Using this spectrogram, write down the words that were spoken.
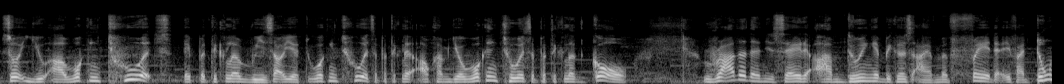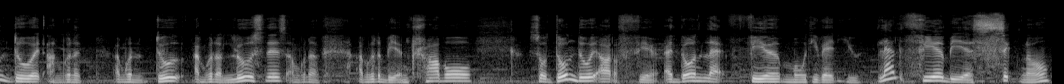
So you are working towards a particular result. You're working towards a particular outcome. You're working towards a particular goal. Rather than you say that I'm doing it because I'm afraid that if I don't do it, I'm gonna I'm gonna do I'm gonna lose this. I'm gonna I'm gonna be in trouble. So don't do it out of fear and don't let fear motivate you. Let fear be a signal.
